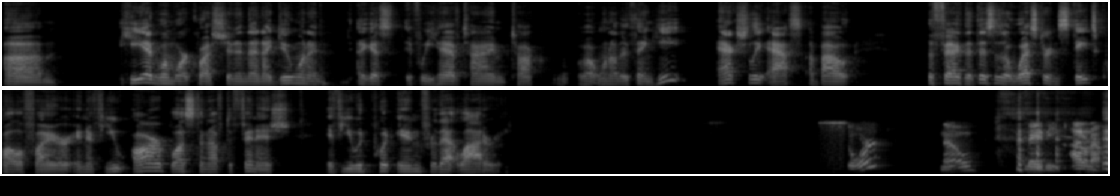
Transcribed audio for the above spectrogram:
Um, he had one more question, and then I do want to, I guess, if we have time, talk about one other thing. He actually asks about the fact that this is a Western States qualifier, and if you are blessed enough to finish, if you would put in for that lottery. Sore? No? Maybe. I don't know.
